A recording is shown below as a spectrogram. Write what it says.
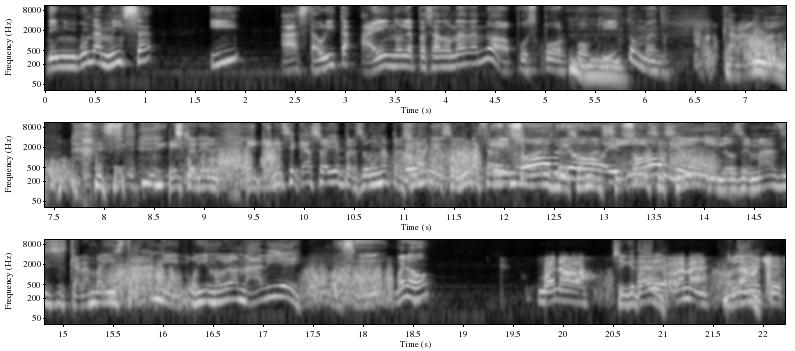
de ninguna misa y hasta ahorita a él no le ha pasado nada. No, pues por poquito, man. Caramba. Y que en ese caso haya perso- una persona Espérame. que asegura estar El viendo a varias sobrio, personas. el sobrio. Y los demás dices, caramba, ahí están. Y oye, no veo a nadie. Sí. Bueno, Bueno, Sí, ¿qué tal? Rana. Hola. Buenas noches.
